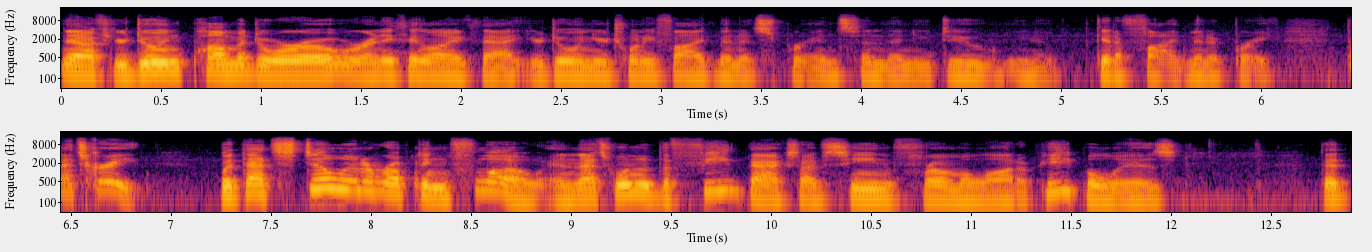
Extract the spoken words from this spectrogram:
Now, if you're doing Pomodoro or anything like that, you're doing your 25 minute sprints and then you do, you know, get a five minute break. That's great. But that's still interrupting flow. And that's one of the feedbacks I've seen from a lot of people is that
